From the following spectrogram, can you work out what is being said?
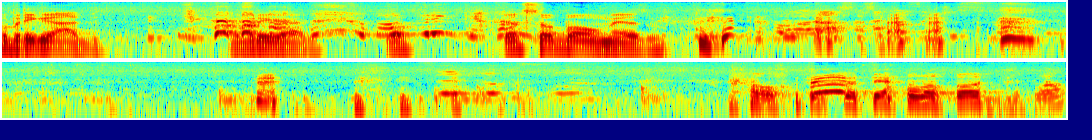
Obrigado. Obrigado. Obrigada. Eu sou bom mesmo. Nossa esposa de sul. Seja do sul. A outra que eu tenho longe lá.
